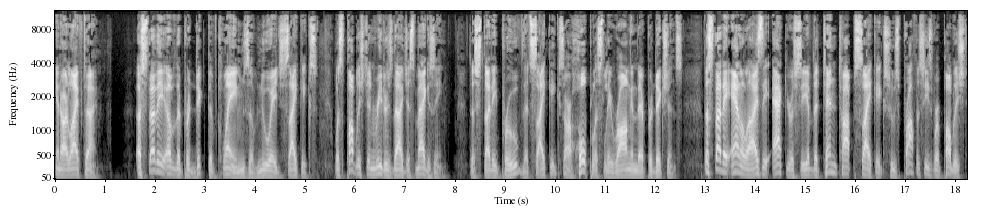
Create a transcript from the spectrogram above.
in our lifetime. A study of the predictive claims of New Age psychics was published in Reader's Digest magazine. The study proved that psychics are hopelessly wrong in their predictions. The study analyzed the accuracy of the 10 top psychics whose prophecies were published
